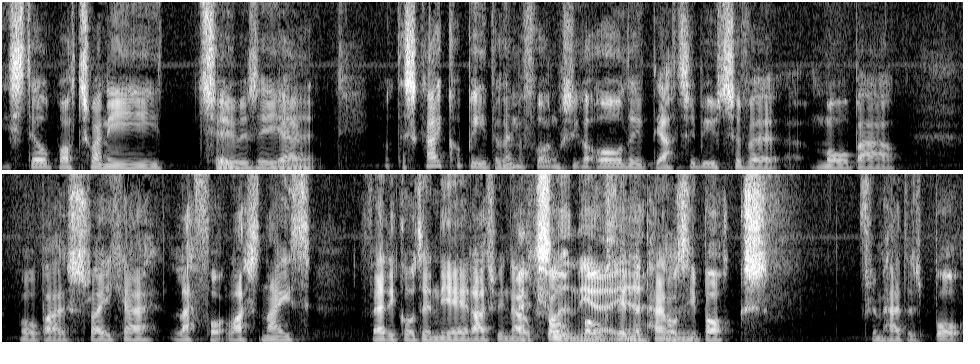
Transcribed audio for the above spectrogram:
he's still what twenty two, is he? Yeah. yeah. This guy could be the limit for him because he's got all the, the attributes of a mobile, mobile striker. Left foot last night, very good in the air as we know, Excellent both, in the both air, in the yeah. penalty box from headers, but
